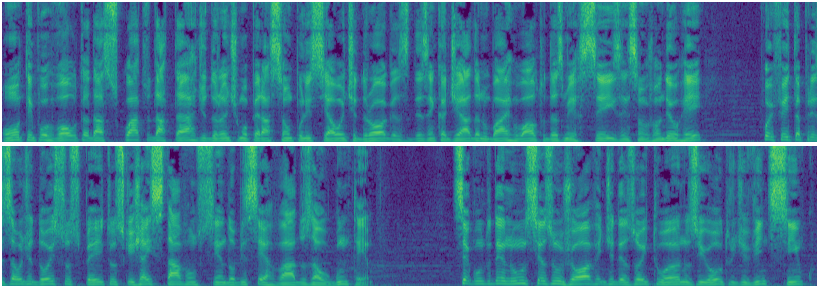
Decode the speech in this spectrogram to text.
Ontem, por volta das quatro da tarde, durante uma operação policial antidrogas desencadeada no bairro Alto das Mercês, em São João Del Rei, foi feita a prisão de dois suspeitos que já estavam sendo observados há algum tempo. Segundo denúncias, um jovem de 18 anos e outro de 25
